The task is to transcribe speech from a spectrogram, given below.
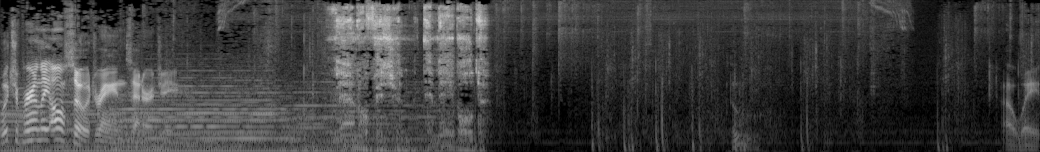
Which apparently also drains energy. nanovision enabled. Oh, wait.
